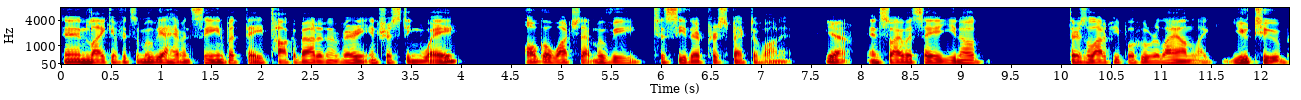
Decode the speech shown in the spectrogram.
and like if it's a movie i haven't seen but they talk about it in a very interesting way i'll go watch that movie to see their perspective on it Yeah. and so I would say, you know, there's a lot of people who rely on like YouTube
